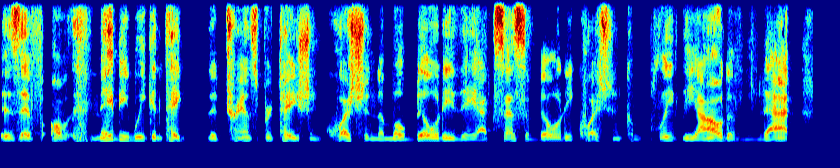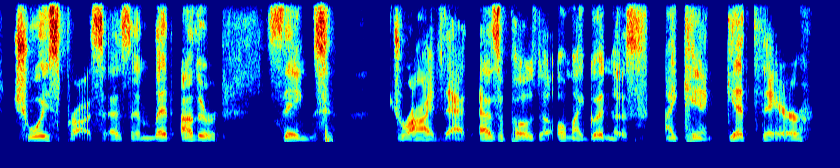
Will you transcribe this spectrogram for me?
is if maybe we can take the transportation question, the mobility, the accessibility question completely out of that choice process and let other things drive that as opposed to, oh my goodness, I can't get there.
